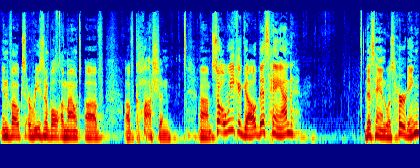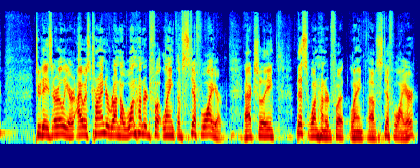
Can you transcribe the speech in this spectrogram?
invokes a reasonable amount of, of caution. Um, so, a week ago, this hand, this hand was hurting. Two days earlier, I was trying to run a 100 foot length of stiff wire. Actually, this 100 foot length of stiff wire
